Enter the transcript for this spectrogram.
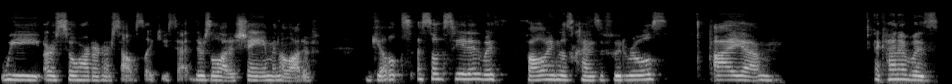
We are so hard on ourselves like you said. There's a lot of shame and a lot of guilt associated with following those kinds of food rules. I um i kind of was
